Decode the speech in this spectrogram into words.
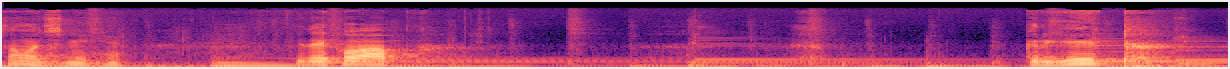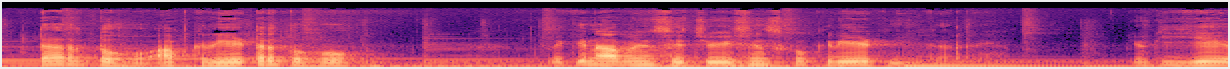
समझनी है कि देखो आप क्रिएटर तो हो आप क्रिएटर तो हो लेकिन आप इन सिचुएशंस को क्रिएट नहीं कर रहे क्योंकि ये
